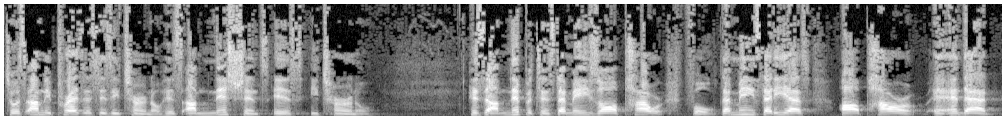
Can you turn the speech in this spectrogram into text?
So his omnipresence is eternal. His omniscience is eternal. His omnipotence, that means he's all powerful. That means that he has all power and that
